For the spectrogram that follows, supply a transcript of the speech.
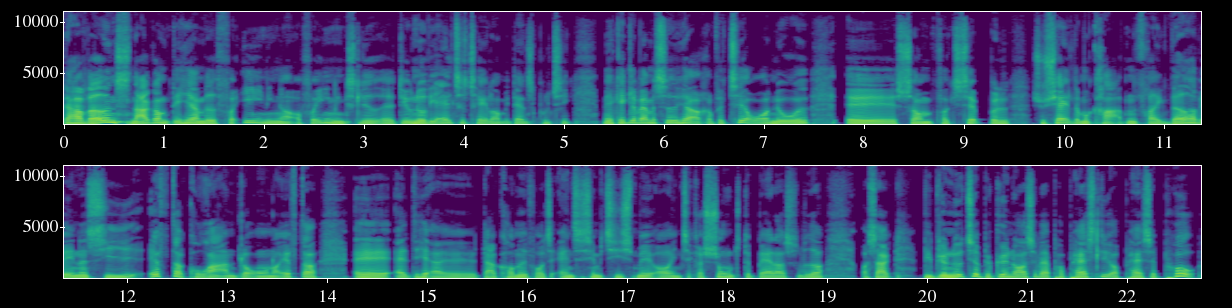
Der har været en snak om det her med foreninger og foreningsliv. Øh, det er jo noget, vi altid taler om i dansk politik. Men jeg kan ikke lade være med at sidde her og reflektere over noget, øh, som for eksempel Socialdemokraten Frederik Vad har været at sige efter Koranloven og efter øh, alt det her, øh, der er kommet i forhold til antisemitisme og integrationsdebatter osv., og sagt, vi bliver nødt til at begynde også at være påpasselige og passe på,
